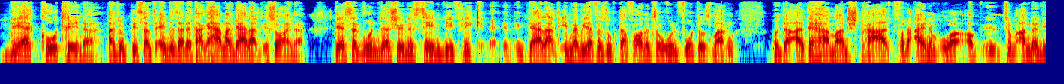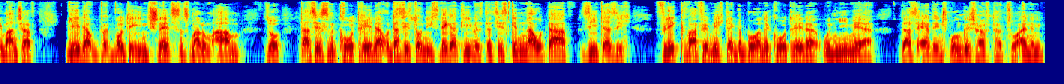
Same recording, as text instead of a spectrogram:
der Co-Trainer. Also bis ans Ende seiner Tage. Hermann Gerland ist so einer. Gestern wunderschöne Szenen wie Flick. Äh, Gerland immer wieder versucht nach vorne zu holen, Fotos machen. Und der alte Hermann strahlt von einem Ohr zum anderen die Mannschaft. Jeder wollte ihn schnellstens mal umarmen. So, das ist ein Co-Trainer und das ist doch nichts Negatives. Das ist genau da sieht er sich. Flick war für mich der geborene Co-Trainer und nie mehr, dass er den Sprung geschafft hat zu einem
